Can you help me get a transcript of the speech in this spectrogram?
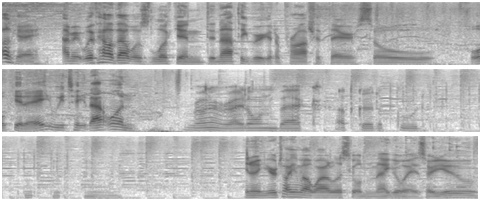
Okay, I mean, with how that was looking, did not think we were going to profit there. So, fuck it, eh? We take that one. Run it right on back. Up good, up good. You know, you're talking about Wild West Gold Megaways. Are you,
